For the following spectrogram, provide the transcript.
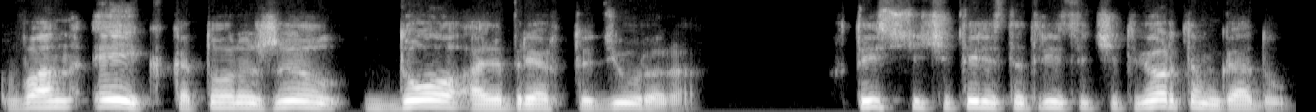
Ван Эйк, который жил до Альбрехта Дюрера, в 1434 году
